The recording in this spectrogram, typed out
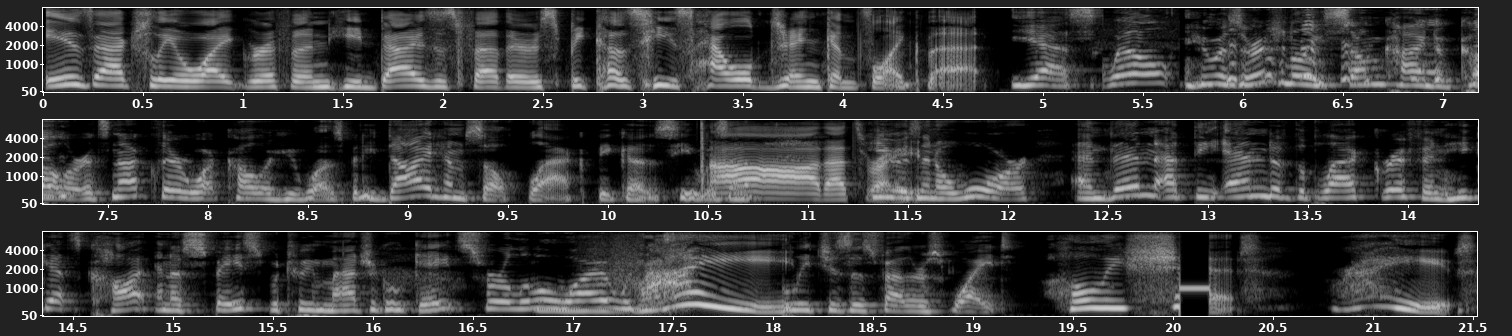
is actually a White Gryphon. He dyes his feathers because he's Howell Jenkins like that. Yes. Well, he was originally some kind of color. It's not clear what color he was, but he dyed himself black because he was in a Ah, that's right. He was in a war, and then at the end of the Black Gryphon, he gets caught in a space between magical gates for a little while, which right. bleaches his feathers white. Holy shit. Right.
